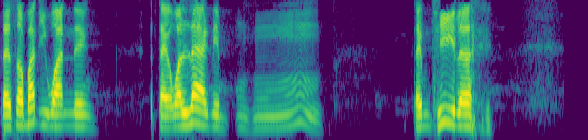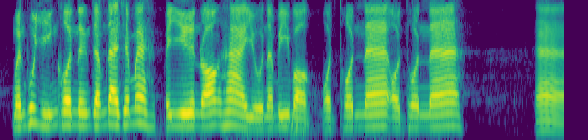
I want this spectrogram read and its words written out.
แต่สอบัตอีกวันหนึ่งแต่วันแรกนี่เต็มที่เลย เหมือนผู้หญิงคนหนึ่งจำได้ใช่ไหมไปยืนร้องไห้อยู่นบีบอกอดทนนะ อดทนนะอ่า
